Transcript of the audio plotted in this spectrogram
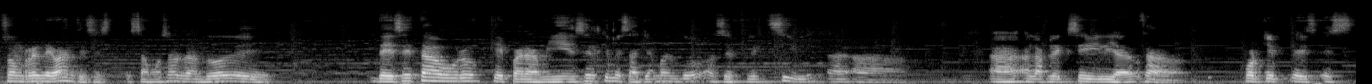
son relevantes. estamos hablando de, de ese Tauro que para mí es el que me está llamando a ser flexible, a, la flexibilidad, o sea, porque es, es,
